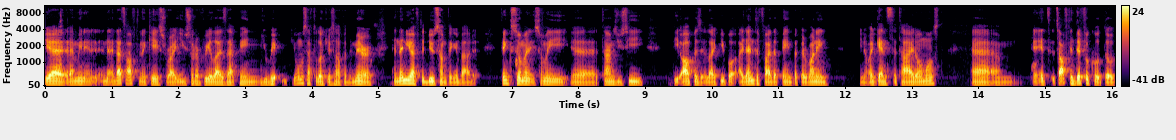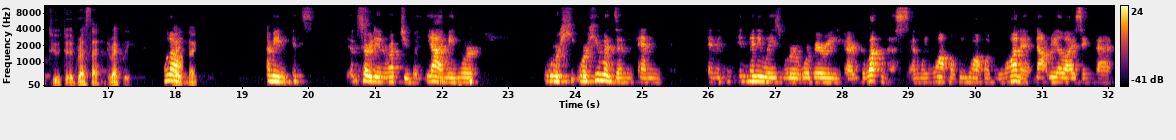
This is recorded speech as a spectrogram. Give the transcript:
Yeah, I mean, and that's often the case, right? You sort of realize that pain. You you almost have to look yourself in the mirror, and then you have to do something about it. I think so many so many uh, times you see the opposite. Like people identify the pain, but they're running, you know, against the tide almost. Um, it's it's often difficult though to to address that directly. Well, right? like, I mean, it's. I'm sorry to interrupt you, but yeah, I mean, we're we're we're humans, and and and in, many ways we're, we're very uh, gluttonous and we want what we want when we want it, not realizing that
